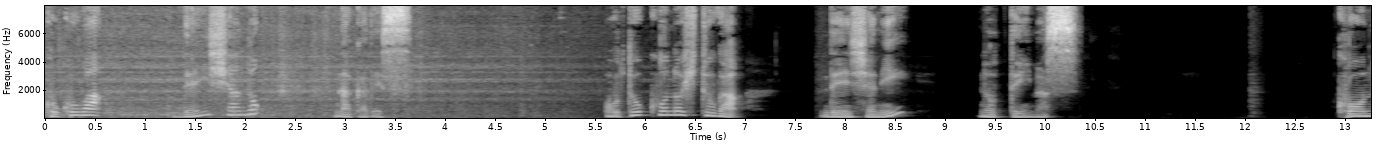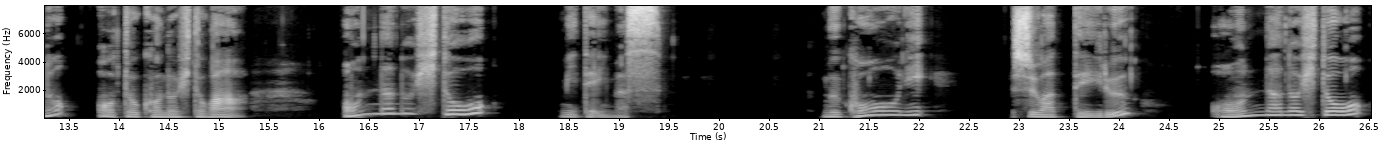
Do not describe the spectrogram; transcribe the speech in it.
ここは電車の中です。男の人が電車に乗っています。この男の人は女の人を見ています。向こうに座っている女の人を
